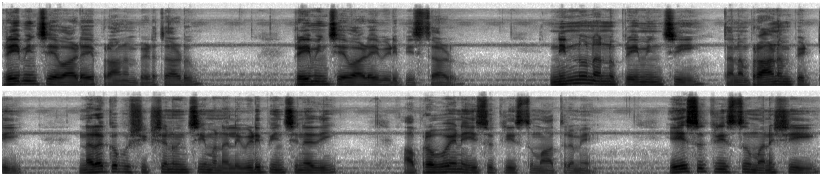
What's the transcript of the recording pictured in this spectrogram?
ప్రేమించేవాడే ప్రాణం పెడతాడు. ప్రేమించేవాడే విడిపిస్తాడు. నిన్ను నన్ను ప్రేమించి తన ప్రాణం పెట్టి నరకపు శిక్ష నుంచి మనల్ని విడిపించినది ఆ ప్రభు అయిన యేసుక్రీస్తు మాత్రమే. యేసుక్రీస్తు మనిషి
